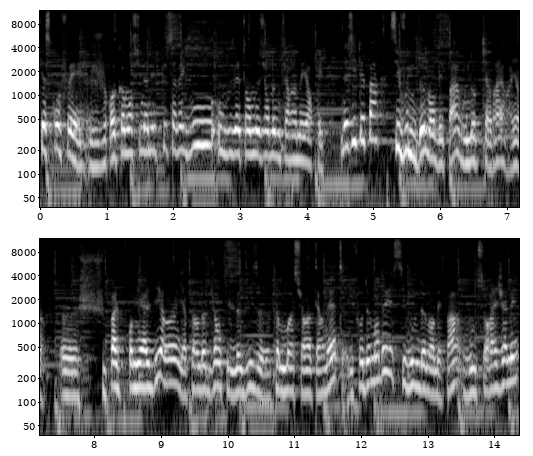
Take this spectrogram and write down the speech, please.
Qu'est-ce qu'on fait? Je recommence une année de plus avec vous ou vous êtes en mesure de me faire un meilleur prix? N'hésitez pas, si vous ne demandez pas, vous n'obtiendrez rien. Euh, je suis pas le premier à le dire, hein. il y a plein d'autres gens qui le disent euh, comme moi sur internet, il faut demander, si vous ne demandez pas, vous ne saurez jamais.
